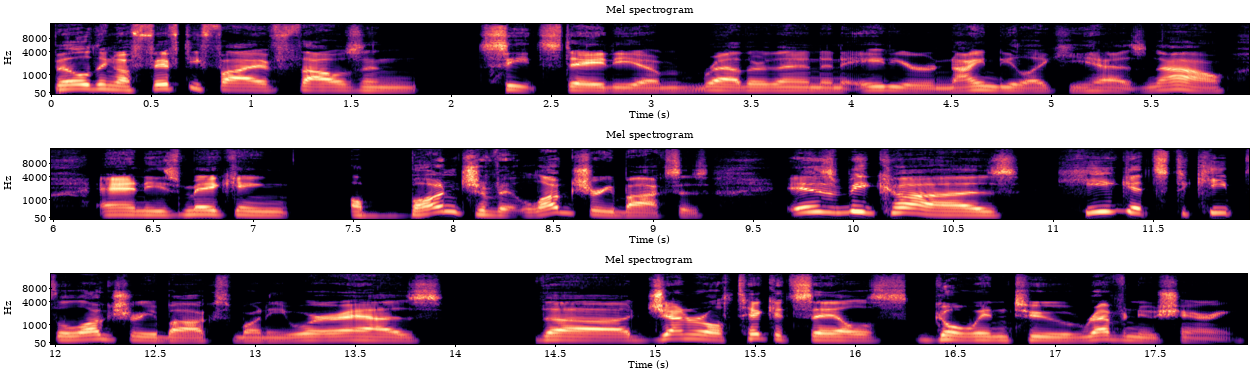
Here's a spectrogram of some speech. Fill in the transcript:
building a 55,000 seat stadium rather than an 80 or 90 like he has now, and he's making a bunch of it luxury boxes, is because he gets to keep the luxury box money, whereas the general ticket sales go into revenue sharing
